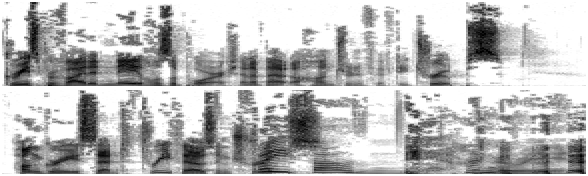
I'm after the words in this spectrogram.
Greece provided naval support and about 150 troops. Hungary sent 3,000 Three troops. thousand. Hungary.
